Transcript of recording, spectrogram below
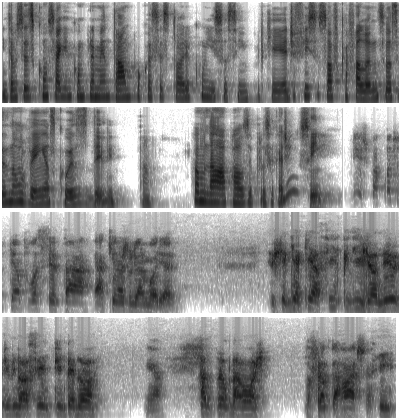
Então vocês conseguem complementar um pouco essa história com isso, assim, porque é difícil só ficar falando se vocês não veem as coisas dele, tá? Vamos dar uma pausa para os recadinhos? Sim. Bispo, há quanto tempo você está aqui na Juliano Moreira? Eu cheguei aqui a 5 de janeiro de 1939, É. lá no Franco da Rocha. No Franco da Rocha? Sim.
